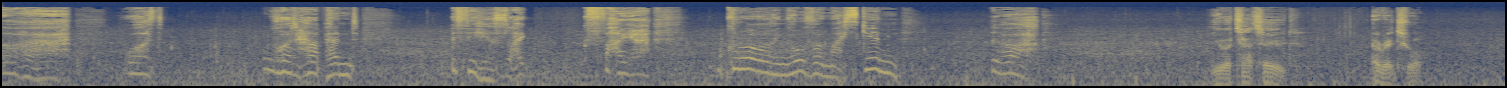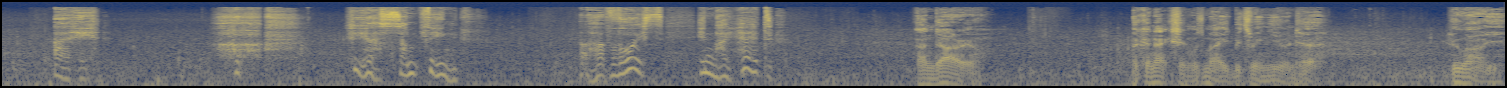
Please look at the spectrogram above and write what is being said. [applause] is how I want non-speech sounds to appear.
Ah, what... What happened? Feels like fire crawling over my skin. Ugh. You were tattooed. A ritual. I... [sighs] hear something. A voice in my head. Andariel. A connection was made between you and her. Who are you?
